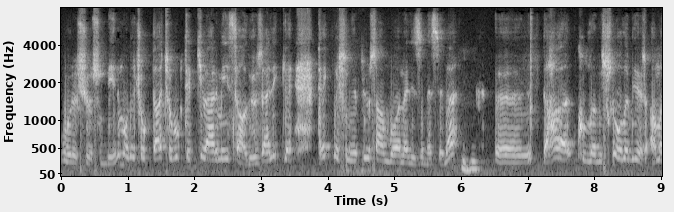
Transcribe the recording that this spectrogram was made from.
uğraşıyorsun diyelim. O da çok daha çabuk tepki vermeyi sağlıyor. Özellikle tek başına yapıyorsan bu analizi mesela e, daha kullanışlı olabilir. Ama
